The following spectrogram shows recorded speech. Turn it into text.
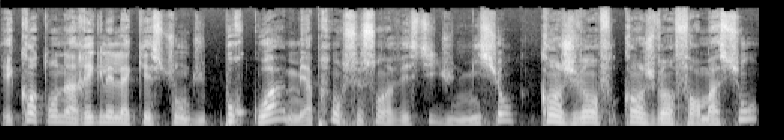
Et quand on a réglé la question du pourquoi, mais après on se sent investi d'une mission. Quand je vais en, quand je vais en formation,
